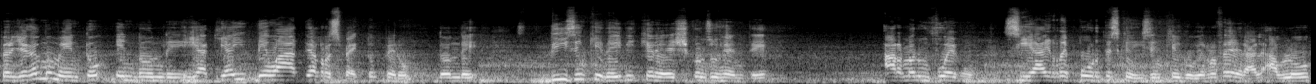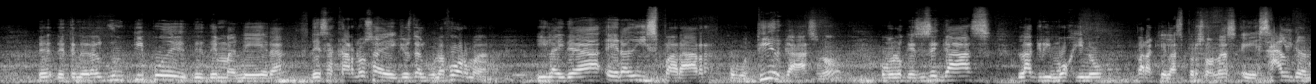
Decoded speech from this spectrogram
pero llega el momento en donde, y aquí hay debate al respecto, pero donde dicen que David Koresh con su gente arman un fuego. Si hay reportes que dicen que el gobierno federal habló de, tener algún tipo de, de, manera de sacarlos a ellos de alguna forma. Y la idea era disparar como tear gas, ¿no? Como lo que es ese gas lacrimógeno para que las personas eh, salgan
